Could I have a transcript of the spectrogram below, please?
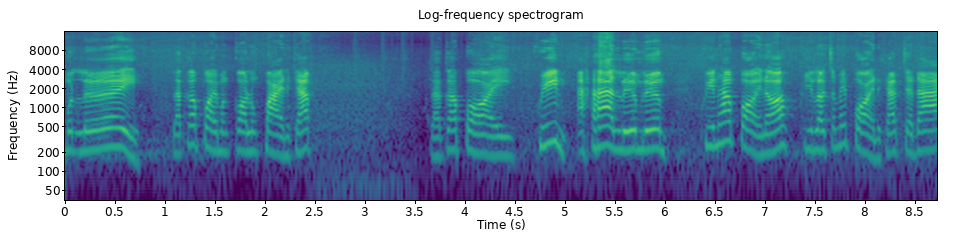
หมดเลย แล้วก็ปล่อยมังกรลงไปนะครับ แล้วก็ปล่อยควีนอ่าลืมลืม ควีนห้ามปล่อยเนาะควีนเราจะไม่ปล่อยนะครับจะได้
